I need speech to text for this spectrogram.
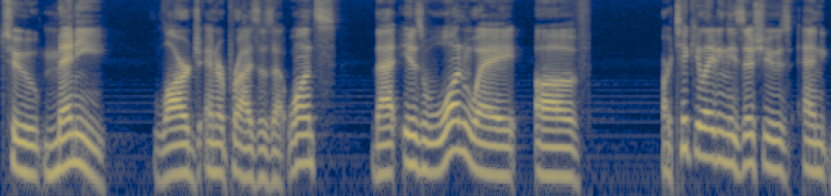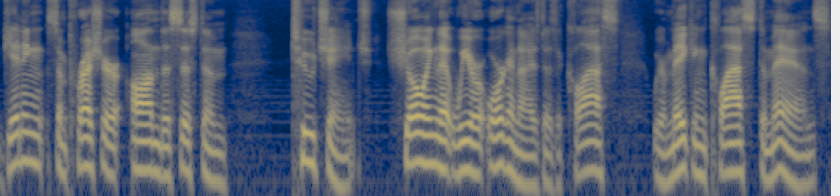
to many large enterprises at once that is one way of articulating these issues and getting some pressure on the system to change, showing that we are organized as a class, we're making class demands.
